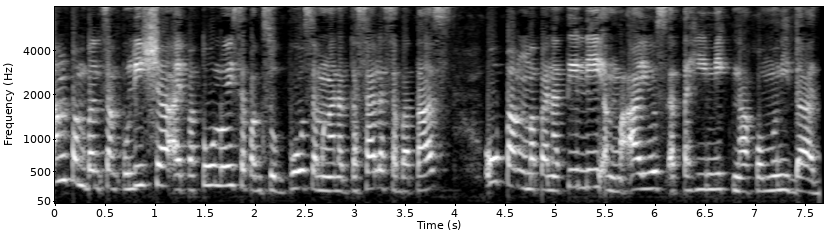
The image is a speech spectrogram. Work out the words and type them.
Ang pambansang pulisya ay patuloy sa pagsugpo sa mga nagkasala sa batas upang mapanatili ang maayos at tahimik na komunidad.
